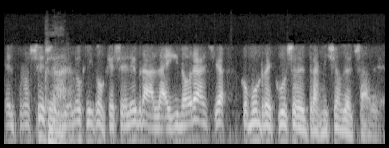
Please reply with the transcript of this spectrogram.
el proceso Claro. ideológico que celebra la ignorancia como un recurso de transmisión del saber.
